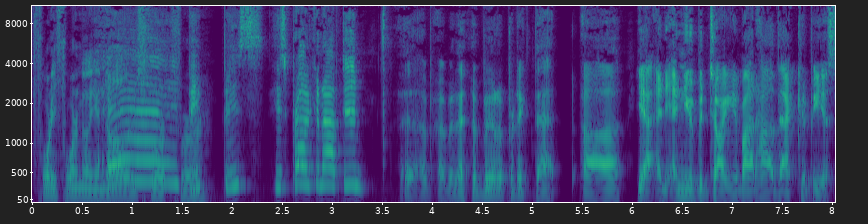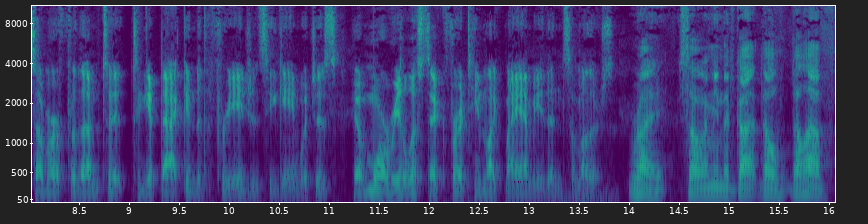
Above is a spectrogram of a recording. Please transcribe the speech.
$44 million for, for, he's, he's probably going to opt in. I'm gonna, I'm gonna predict that. Uh, yeah, and, and you've been talking about how that could be a summer for them to to get back into the free agency game, which is you know, more realistic for a team like Miami than some others. Right. So I mean, they've got they'll they'll have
